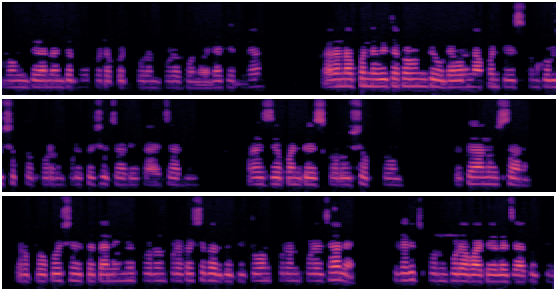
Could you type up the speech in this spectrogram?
मग त्यानंतर मी पटापट पुरणपोळ्या बनवायला घेतल्या. कारण आपण नैवेद्य काढून ठेवल्यावर आपण टेस्ट पण करू शकतो. पुरणपोळी कशी झाली काय झाली रस्से पण टेस्ट करू शकतो. तर त्यानुसार. तर प्रकोश येतात आणि मी पुरणपोळ्या कशा करत होती दोन पुरणपोळ्या झाल्या की लगेच पुरणपोळ्या वाटायला जात होती.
